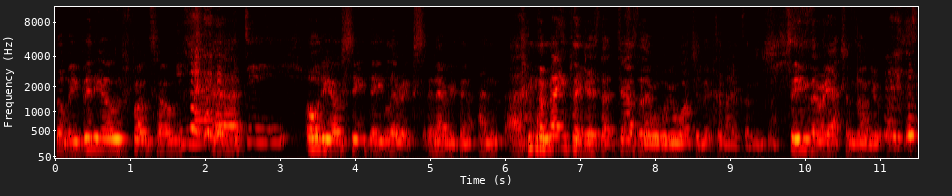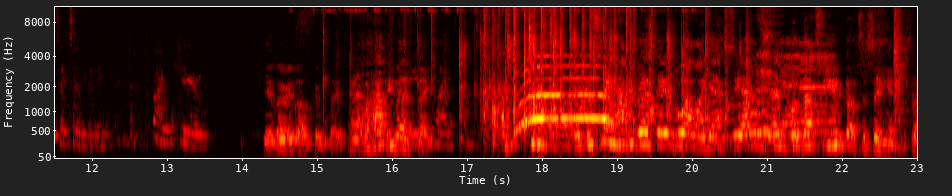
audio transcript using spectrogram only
There'll be videos, photos, uh, audio, CD, lyrics, and everything. And um, the main thing is that Jas there will be watching it tonight and seeing the reactions on your face. This takes. Thank you. You're very welcome. Have a happy birthday. Thank You can sing happy birthday as well, I guess, yeah? Oh, and- But that's you've got to sing it. So.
